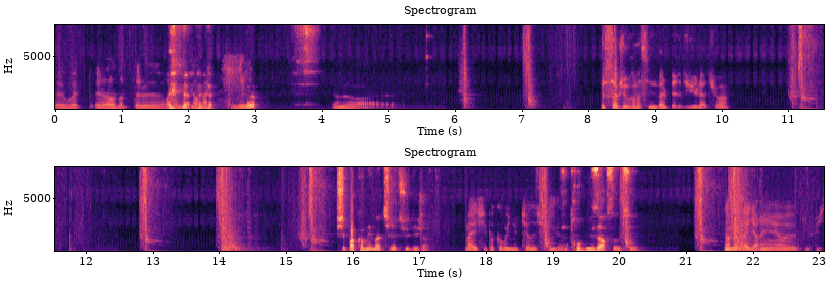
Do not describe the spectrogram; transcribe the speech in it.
Euh, ouais, euh, dans le rebelle normal. Alors, Je sens que je vais me ramasser une balle perdue là, tu vois. je sais pas comment il m'a tiré dessus déjà. Ouais, je sais pas comment il nous tire dessus. C'est trop bizarre ça aussi. Non, mais ça, y a rien euh, qui puisse.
